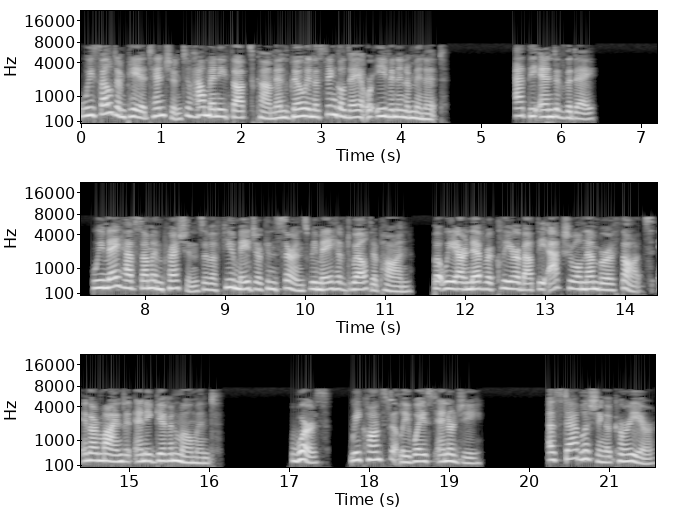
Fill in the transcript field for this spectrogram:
We seldom pay attention to how many thoughts come and go in a single day or even in a minute. At the end of the day, we may have some impressions of a few major concerns we may have dwelt upon, but we are never clear about the actual number of thoughts in our mind at any given moment. Worse, we constantly waste energy, Establishing a career,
